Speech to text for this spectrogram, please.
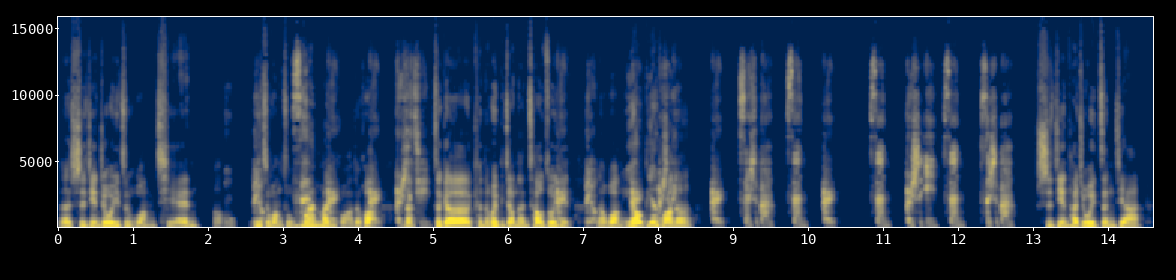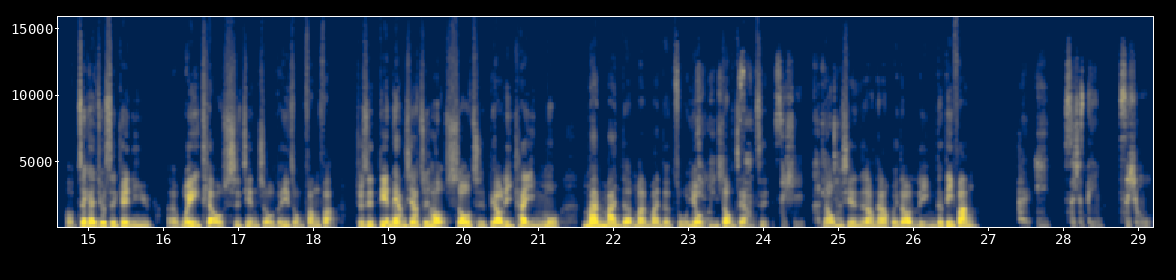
呃，时间就会一直往前哦，五一直往左慢慢滑的话那这个可能会比较难操作一点。那往右边滑呢，二三十八三二三二十一三四十八时间它就会增加。哦，这个就是给你呃微调时间轴的一种方法，就是点两下之后，手指不要离开荧幕，慢慢的、慢慢的左右移动这样子。四十那我们先让它回到零的地方。二一四十零四十五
